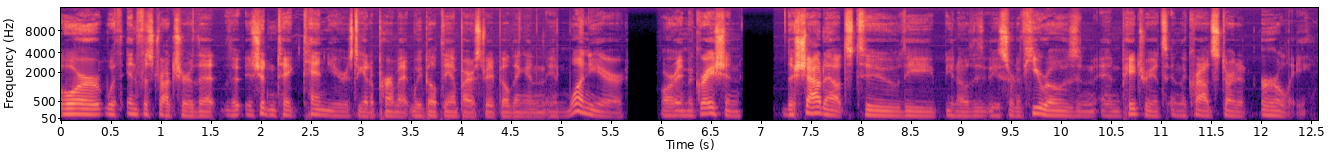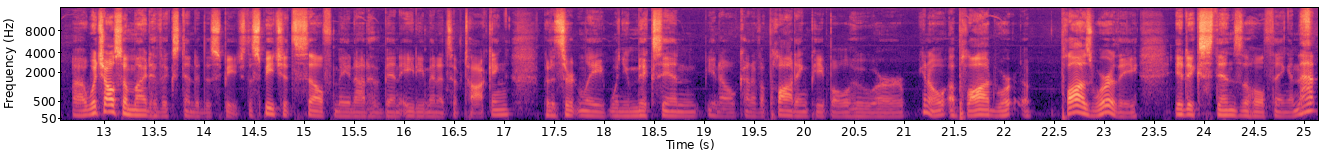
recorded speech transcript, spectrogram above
Or with infrastructure that, it shouldn't take 10 years to get a permit. We built the Empire State Building in, in one year. Or immigration the shout outs to the you know the, these sort of heroes and, and patriots in the crowd started early uh, which also might have extended the speech. The speech itself may not have been 80 minutes of talking but it's certainly when you mix in you know kind of applauding people who are you know applaud applause worthy it extends the whole thing. And that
